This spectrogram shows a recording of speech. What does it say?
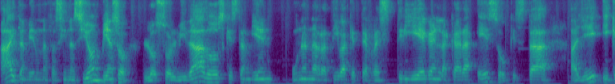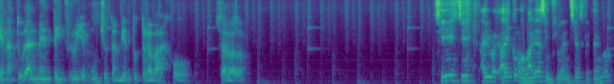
hay también una fascinación. Pienso, Los Olvidados, que es también una narrativa que te restriega en la cara eso que está allí y que naturalmente influye mucho también tu trabajo, Salvador. Sí, sí, hay, como varias influencias que tengo.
